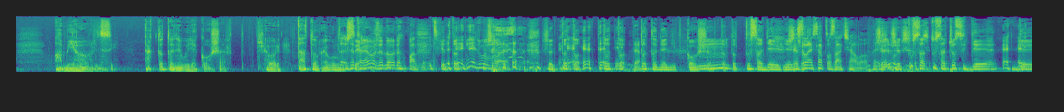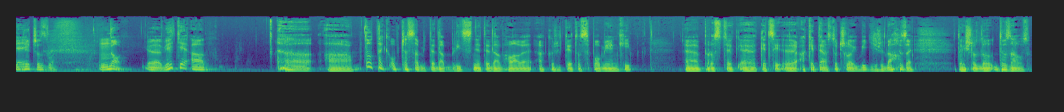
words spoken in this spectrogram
A my hovorím si, tak toto nebude košer. Že hovorí, táto revolúcia... To, že to nemôže dobre dopadnúť. To, že toto, toto, toto není košer. Mm. Toto, tu sa deje niečo... Že zle sa to začalo. Že, že tu, sa, tu sa čosi deje, deje niečo zle. Mm. No, E, viete, a, a, a to tak občas sa mi teda blicne teda v hlave, akože tieto spomienky. E, proste, e, keď si, a keď teraz to človek vidí, že naozaj to išlo do, do zauzu.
